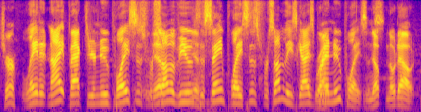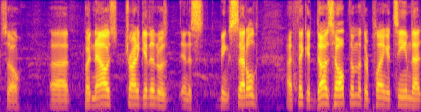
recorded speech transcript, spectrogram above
Sure. late at night back to your new places. For Yep. some of you, it's Yeah. the same places. For some of these guys, Right. brand new places. Nope, no doubt. So, uh, but now it's trying to get into a, in a s- being settled. I think it does help them that they're playing a team that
